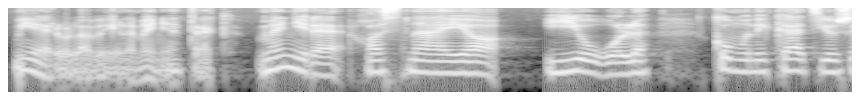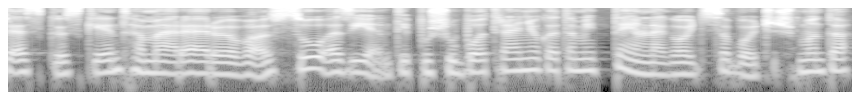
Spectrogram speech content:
Mi erről a véleményetek? Mennyire használja jól kommunikációs eszközként, ha már erről van szó, az ilyen típusú botrányokat, amit tényleg, ahogy Szabolcs is mondta,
